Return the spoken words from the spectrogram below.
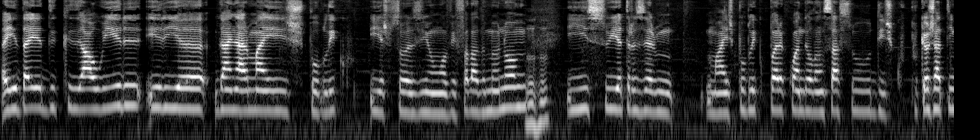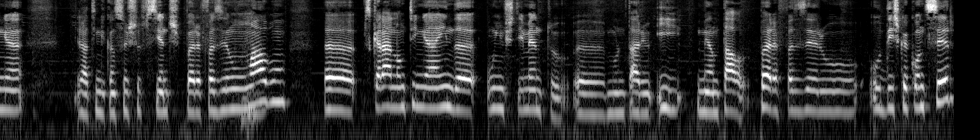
a ideia de que ao ir iria ganhar mais público e as pessoas iam ouvir falar do meu nome Uhum. e isso ia trazer-me mais público para quando eu lançasse o disco, porque eu já tinha já tinha canções suficientes para fazer um álbum. Uh, se calhar não tinha ainda o investimento uh, monetário e mental para fazer o, o disco acontecer,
